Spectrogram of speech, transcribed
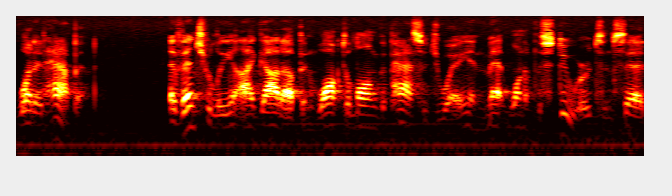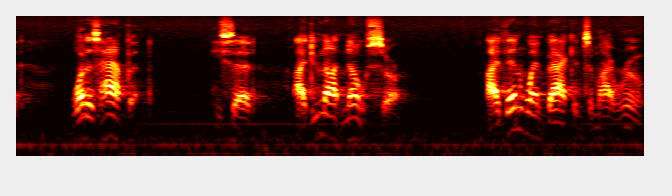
what had happened. Eventually, I got up and walked along the passageway and met one of the stewards and said, What has happened? He said, I do not know, sir. I then went back into my room,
